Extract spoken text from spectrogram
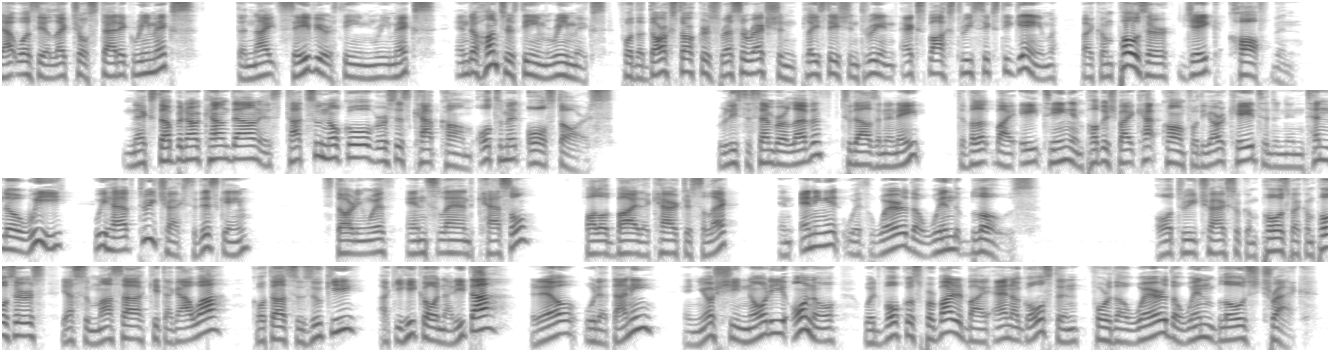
And that was the Electrostatic remix, the Night Savior theme remix, and the Hunter theme remix for the Darkstalkers Resurrection PlayStation 3 and Xbox 360 game by composer Jake Kaufman. Next up in our countdown is Tatsunoko vs. Capcom Ultimate All Stars. Released December 11th, 2008, developed by Eighting and published by Capcom for the arcades and the Nintendo Wii, we have three tracks to this game, starting with Aensland Castle, followed by the character select, and ending it with Where the Wind Blows. All three tracks were composed by composers Yasumasa Kitagawa, Kota Suzuki, Akihiko Narita, Reo Uratani, and Yoshinori Ono with vocals provided by Anna Golston for the Where the Wind Blows track.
